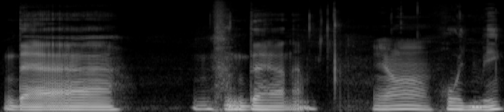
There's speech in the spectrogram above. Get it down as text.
de de nem. Ja, Hogy mi?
